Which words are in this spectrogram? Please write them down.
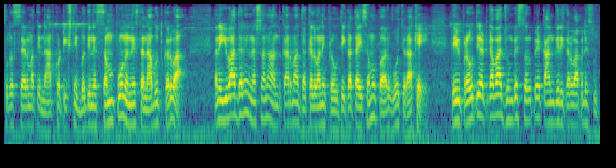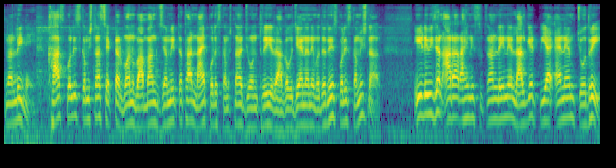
સુરત શહેરમાંથી નાર્કોટિક્સની બદીને સંપૂર્ણ નેસ્ત નાબૂદ કરવા અને યુવાધને નશાના અંધકારમાં ધકેલવાની પ્રવૃત્તિ કરતા ઇસમો પર વોચ રાખે. તેવી પ્રવૃત્તિ અટકાવવા ઝુંબેશ સ્વરૂપે કામગીરી કરવા આપેલી સૂચના લઈને ખાસ police commissioner sector one Wabang Jamir તથા નાયબ police commissioner zone three, Raghav Jain અને મદદનીશ police commissioner E division R R આહીની સૂચના લઈને Lalgate PI N M Chaudhari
